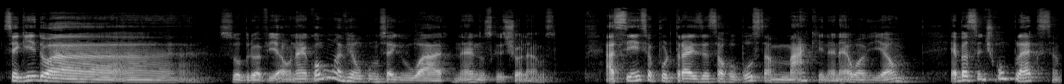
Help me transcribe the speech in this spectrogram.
Seguindo a, a, sobre o avião, né? Como um avião consegue voar, né? Nos questionamos. A ciência por trás dessa robusta máquina, né? O avião, é bastante complexa,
